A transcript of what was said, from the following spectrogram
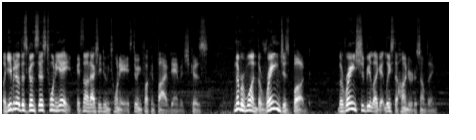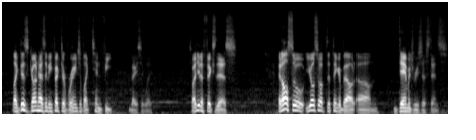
Like, even though this gun says 28, it's not actually doing 28. It's doing fucking 5 damage, because... Number one, the range is bugged. The range should be, like, at least 100 or something. Like, this gun has an effective range of, like, 10 feet, basically. So I need to fix this. It also... You also have to think about, um, damage resistance.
